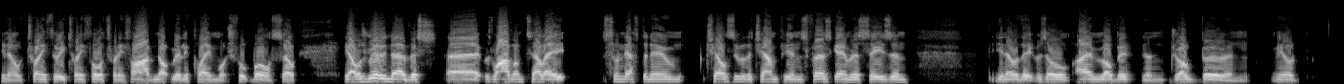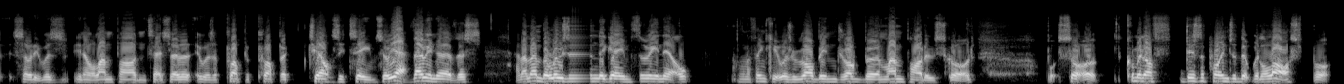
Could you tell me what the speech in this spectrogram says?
you know, 23, 24, 25, not really playing much football. So, you know, I was really nervous. Uh, it was live on telly Sunday afternoon. Chelsea were the champions, first game of the season. You know, it was all Arjen Robben and Drogba and, you know, so it was, you know, Lampard and so it was a proper, proper Chelsea team. So, yeah, very nervous. And I remember losing the game 3 0 and I think it was Robben, Drogba, and Lampard who scored. But sort of coming off disappointed that we'd lost, but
